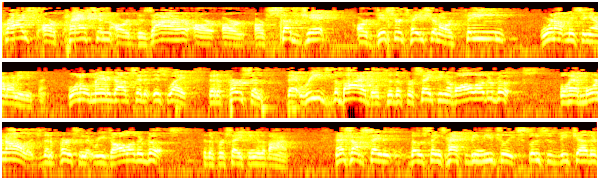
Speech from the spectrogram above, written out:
Christ our passion, our desire, our, our, our subject, our dissertation, our theme, we're not missing out on anything. One old man of God said it this way, that a person that reads the Bible to the forsaking of all other books will have more knowledge than a person that reads all other books to the forsaking of the Bible. That's not to say that those things have to be mutually exclusive of each other,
